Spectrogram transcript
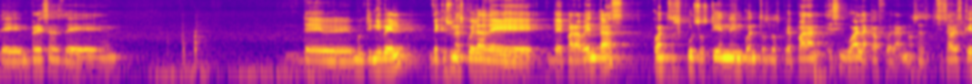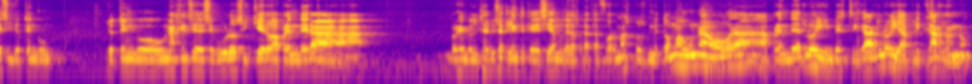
empresas de, de multinivel, de que es una escuela de, de para ventas, cuántos cursos tienen, cuántos los preparan, es igual acá afuera, ¿no? O sea, si sabes que si yo tengo, yo tengo una agencia de seguros y quiero aprender a, por ejemplo, el servicio al cliente que decíamos de las plataformas, pues me toma una hora aprenderlo y investigarlo y aplicarlo, ¿no?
